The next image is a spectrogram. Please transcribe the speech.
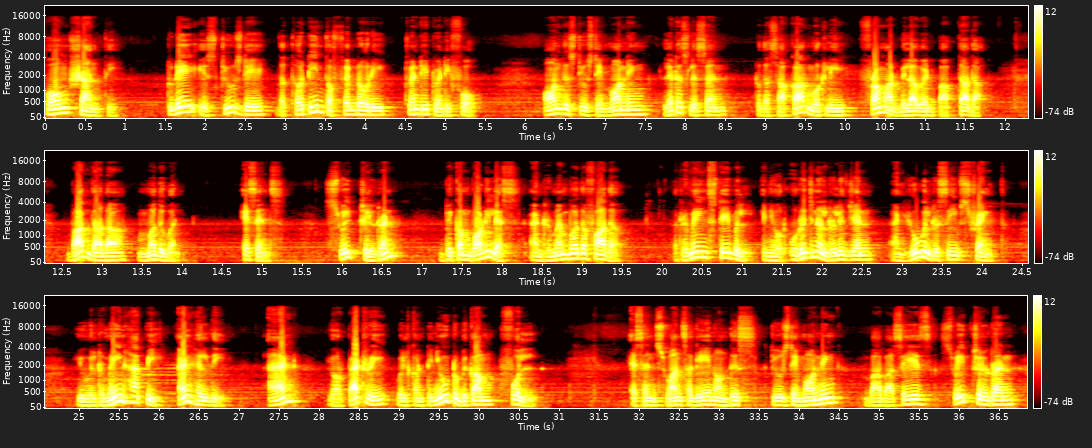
Om Shanti. Today is Tuesday, the 13th of February 2024. On this Tuesday morning, let us listen to the Sakar Murli from our beloved Bapdada. Bab Dada. Essence Sweet children, become bodiless and remember the Father. Remain stable in your original religion and you will receive strength. You will remain happy and healthy and your battery will continue to become full. Essence once again on this Tuesday morning, Baba says, Sweet children,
